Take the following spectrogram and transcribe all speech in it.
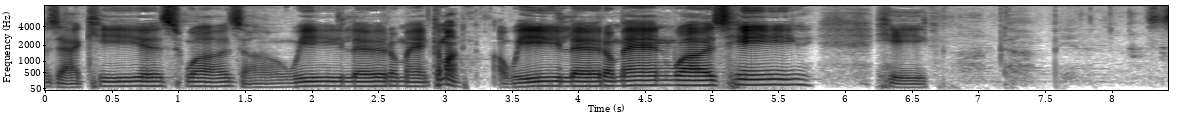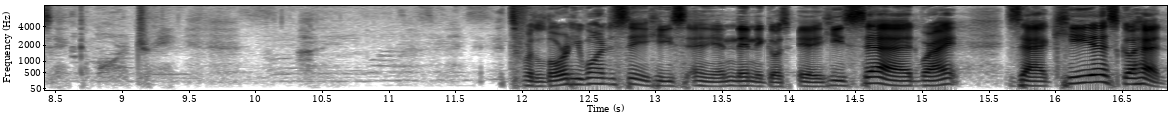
Zacchaeus was a wee little man. Come on. A wee little man was he. He for the Lord he wanted to see. He's, and, and then it goes, eh, he said, right? Zacchaeus, go ahead.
